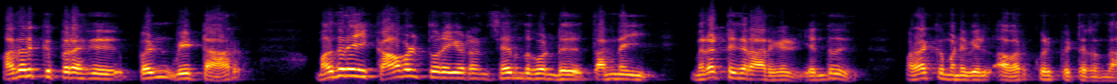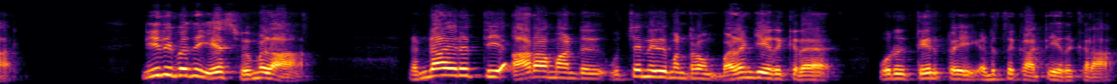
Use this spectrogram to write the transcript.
அதற்கு பிறகு பெண் வீட்டார். மதுரை காவல்துறையுடன் சேர்ந்து கொண்டு தன்னை மிரட்டுகிறார்கள் என்று வழக்கு மனுவில் அவர் குறிப்பிட்டிருந்தார். நீதிபதி எஸ். விமலா ரெண்டாயிரத்தி ஆறாம் ஆண்டு உச்சநீதிமன்றம் வழங்கி இருக்கிற ஒரு தீர்ப்பை எடுத்து காட்டியிருக்கிறார்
